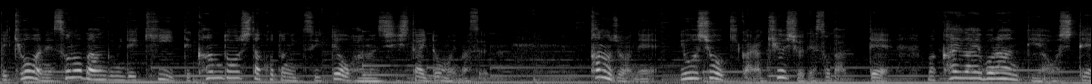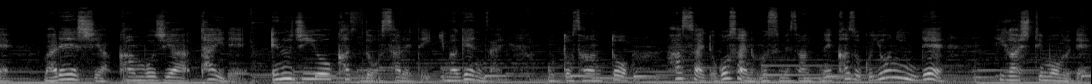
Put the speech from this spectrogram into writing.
で今日はねその番組で聞いて感動したことについてお話ししたいと思います。彼女はね幼少期から九州で育って、まあ、海外ボランティアをしてマレーシアカンボジアタイで NGO 活動をされて今現在夫さんと8歳と5歳の娘さんとね家族4人で東ティモールで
